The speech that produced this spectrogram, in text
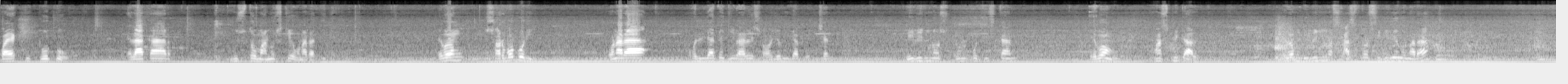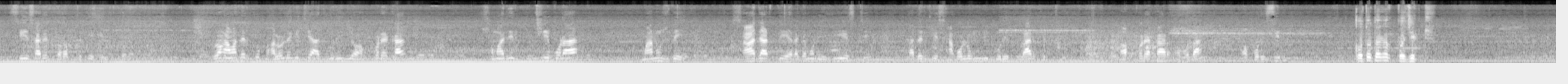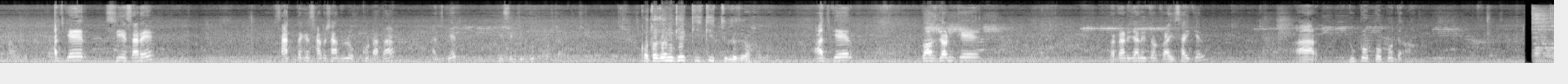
কয়েকটি টোটো এলাকার দুস্থ মানুষকে ওনারা দিলেন। এবং সর্বোপরি ওনারা হলদিয়াতে যেভাবে সহযোগিতা করছেন, বিভিন্ন স্কুল প্রতিষ্ঠান এবং হসপিটাল এবং বিভিন্ন স্বাস্থ্য শিবিরে ওনারা সিএসআরের তরফ থেকে হেল্প করেন। এবং আমাদের খুব ভালো লেগেছে আজকের এই যে অক্ষরেখা, সমাজের পিছিয়ে পড়া মানুষদের সাহায্যার্থে এরা যেমন এগিয়ে এসছে, তাদেরকে স্বাবলম্বী করে তোলার ক্ষেত্রে অক্ষরেখার অবদান অপরিসীম। কত টাকার প্রজেক্ট আজকের সিএসআরে সাত থেকে সাড়ে সাত লক্ষ টাকা আজকের কৃষিজি গ্রুপ খরচা করছে কতজনকে কি কি তুলে দেওয়া হলো? আজকের দশজনকে ব্যাটারি চালিত ট্রাইসাইকেল আর দুটো টোটো দেওয়া।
